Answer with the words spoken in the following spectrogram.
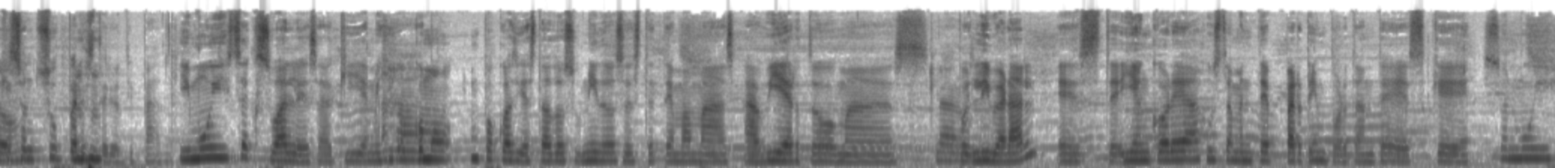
Aquí son súper Ujú. Y muy sexuales aquí en México, Ajá. como un poco hacia Estados Unidos, este tema más abierto, más Claro. pues liberal, este, y en Corea justamente parte importante es que son muy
